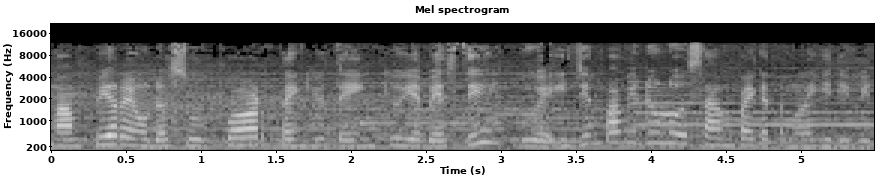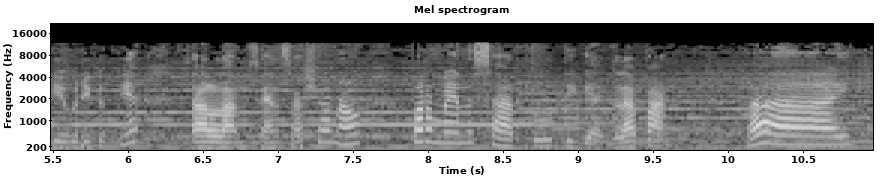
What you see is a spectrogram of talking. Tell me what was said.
mampir yang udah support. Thank you thank you ya besti. Gue izin pamit dulu sampai ketemu lagi di video berikutnya. Salam sensasional permen 138 bye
